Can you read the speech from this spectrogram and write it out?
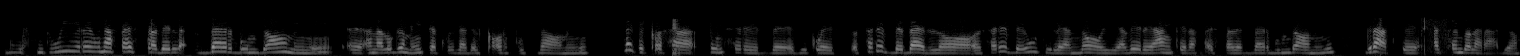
di istituire una festa del Verbum Domini eh, analogamente a quella del Corpus Domini. Lei che cosa penserebbe di questo? Sarebbe bello, sarebbe utile a noi avere anche la festa del Verbum Domini? Grazie, accendo la radio.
